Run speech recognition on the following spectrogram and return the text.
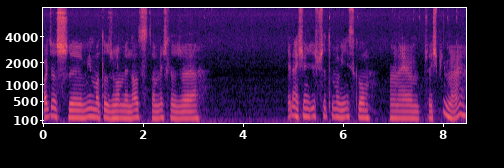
Chociaż y, mimo to, że mamy noc, to myślę, że jednak się gdzieś przy tym ognisku y, prześpimy.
